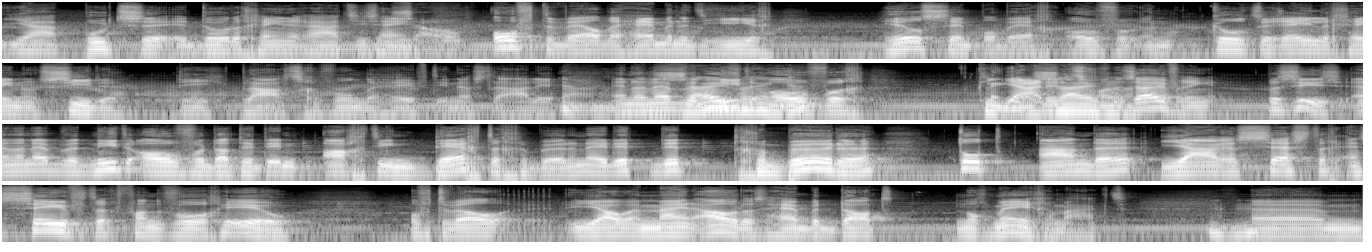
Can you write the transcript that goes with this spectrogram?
ja, poetsen door de generaties heen. Zo. Oftewel, we hebben het hier heel simpelweg over een culturele genocide die plaatsgevonden heeft in Australië. Ja, en dan hebben we het niet over Klinkt ja, dit is gewoon een zuivering. Precies. En dan hebben we het niet over dat dit in 1830 gebeurde. Nee, dit, dit gebeurde tot aan de jaren 60 en 70 van de vorige eeuw. Oftewel, jou en mijn ouders hebben dat nog meegemaakt. Mhm. Ehm,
